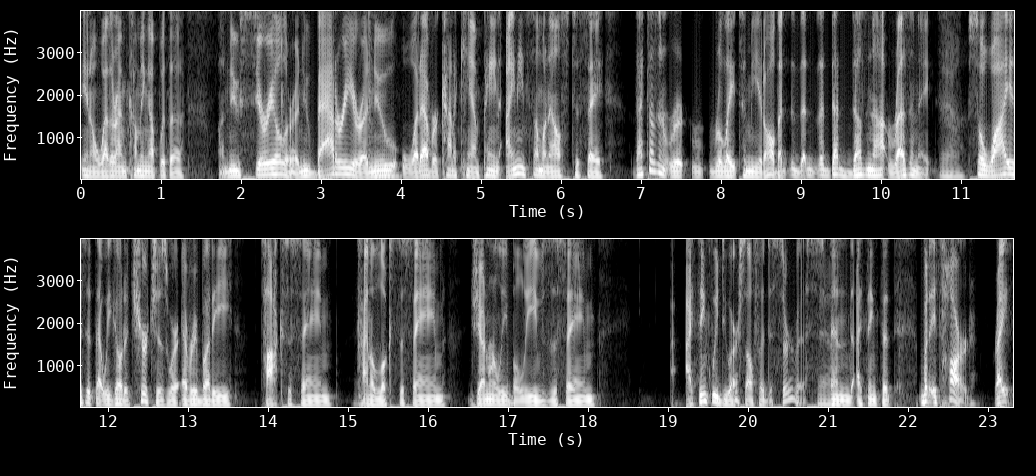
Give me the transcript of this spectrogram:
you know whether i'm coming up with a a new cereal or a new battery or a new whatever kind of campaign i need someone else to say that doesn't re- relate to me at all. That, that that that does not resonate. Yeah. So why is it that we go to churches where everybody talks the same, kind of looks the same, generally believes the same? I think we do ourselves a disservice, Yeah. and I think that, but it's hard, right?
